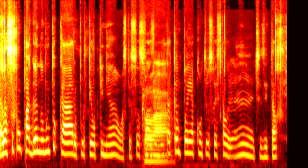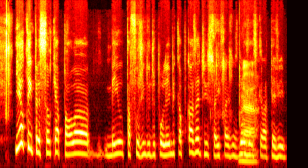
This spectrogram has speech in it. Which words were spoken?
Elas ficam pagando muito caro por ter opinião. As pessoas fazem Claro. muita campanha contra os restaurantes e tal. E eu tenho a impressão que a Paula meio tá fugindo de polêmica por causa disso. Aí faz uns dois É. anos que ela teve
